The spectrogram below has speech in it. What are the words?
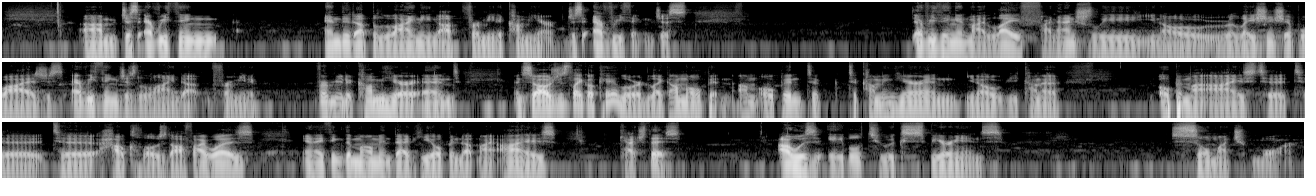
Um, just everything ended up lining up for me to come here. Just everything, just everything in my life, financially, you know, relationship wise, just everything just lined up for me to for me to come here and and so I was just like, okay, Lord, like I'm open. I'm open to to coming here and you know, he kind of opened my eyes to to to how closed off I was. And I think the moment that he opened up my eyes, catch this. I was able to experience so much more.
